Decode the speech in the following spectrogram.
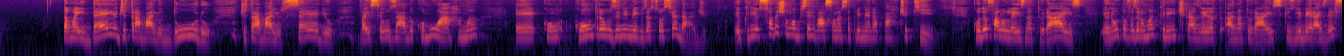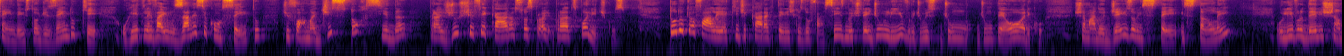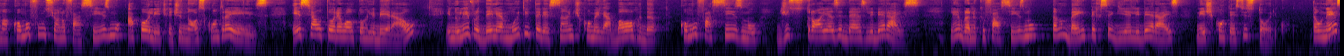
Então, a ideia de trabalho duro, de trabalho sério, vai ser usado como arma é, com, contra os inimigos da sociedade. Eu queria só deixar uma observação nessa primeira parte aqui. Quando eu falo leis naturais, eu não estou fazendo uma crítica às leis naturais que os liberais defendem. Eu estou dizendo que o Hitler vai usar esse conceito de forma distorcida para justificar os seus projetos políticos. Tudo que eu falei aqui de características do fascismo eu tirei de um livro de um, de um, de um teórico chamado Jason Stanley. O livro dele chama Como Funciona o Fascismo, a Política de Nós contra Eles. Esse autor é um autor liberal e no livro dele é muito interessante como ele aborda como o fascismo destrói as ideias liberais. Lembrando que o fascismo também perseguia liberais neste contexto histórico. Então, nesse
